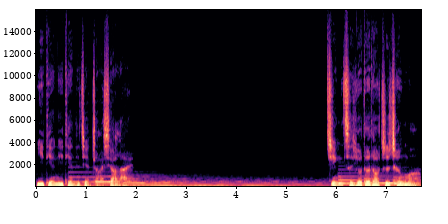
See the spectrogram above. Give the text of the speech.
一点一点的检查下来，颈子有得到支撑吗？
